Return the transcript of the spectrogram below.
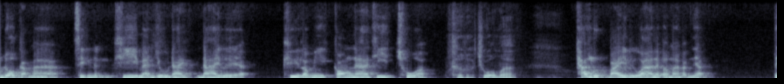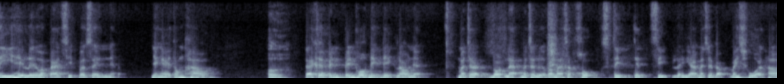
นลโดกลับมาสิ่งหนึ่งที่แมนยูได้ได้เลยอะคือเรามีกองหน้าที่ชัวร์เออชัวร์มาก ถ้าหลุดไปหรือว่าอะไรประมาณแบบเนี้ย ตีให้เลยว่าแปดสิบเปอร์เซ็นต์เนี่ยยังไงต้องเข้า เออ แต่ถ้าเกิดเป็นเป็นพวกเด็ก ๆ เราเนี่ย มันจะลดและมันจะเหลือประมาณสักหกสิบเจ็ดสิบอะไรเงี้ย มันจะแบบไม่ชัวร์เท่า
